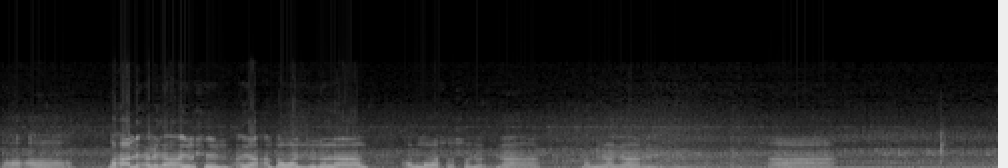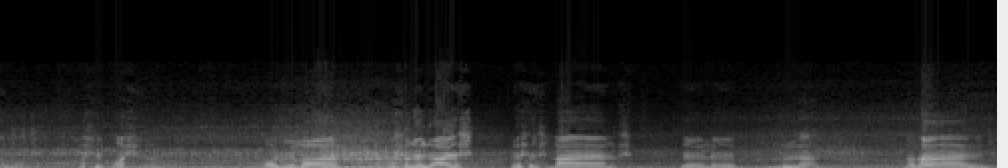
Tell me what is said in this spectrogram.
uh, uh, marami ano na ayusin, kaya abawan nyo na lang ang mga susunod na mangyayari sa, ano, na sitwasyon. O di ba, sige guys, this is Vance, Mm-hmm. Bye-bye.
